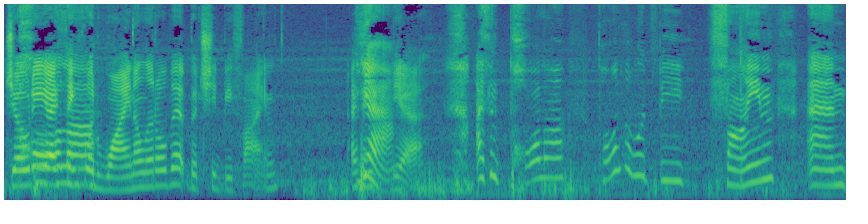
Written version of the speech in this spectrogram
Jody, I think, would whine a little bit, but she'd be fine. I think, Yeah. yeah. I think Paula Paula would be fine and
